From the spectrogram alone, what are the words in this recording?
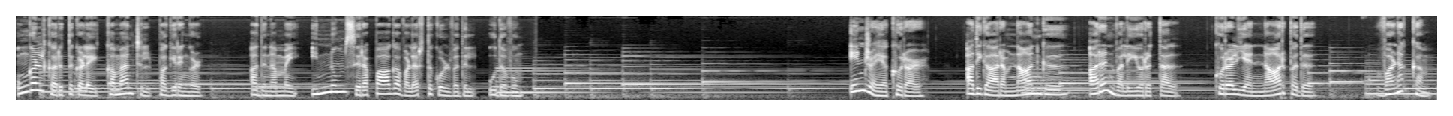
உங்கள் கருத்துக்களை கமெண்டில் பகிருங்கள். அது நம்மை இன்னும் சிறப்பாக வளர்த்துக் கொள்வதில் உதவும். இன்றைய குரல் அதிகாரம் நான்கு அரண் வலியுறுத்தல். குறள் எண் நாற்பது. வணக்கம்.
